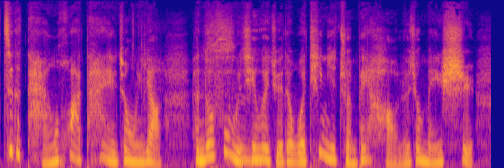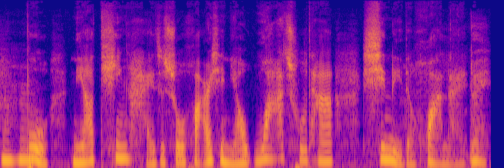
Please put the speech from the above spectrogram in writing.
这个谈话太重要。很多父母亲会觉得我替你准备好了就没事，不，你要听孩子说话，而且你要挖出他心里的话来。对，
